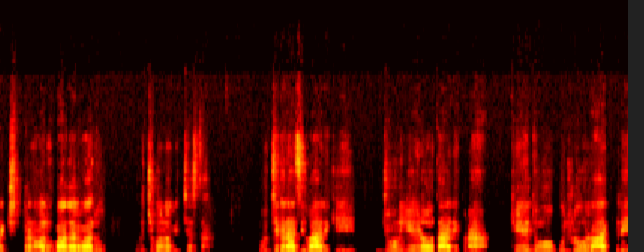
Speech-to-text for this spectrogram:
నక్షత్ర నాలుగు పాదాల వారు వృచ్చికంలోకి ఇచ్చేస్తారు వృచ్చిక రాశి వారికి జూన్ ఏడవ తారీఖున కేతువు కుజుడు రాత్రి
